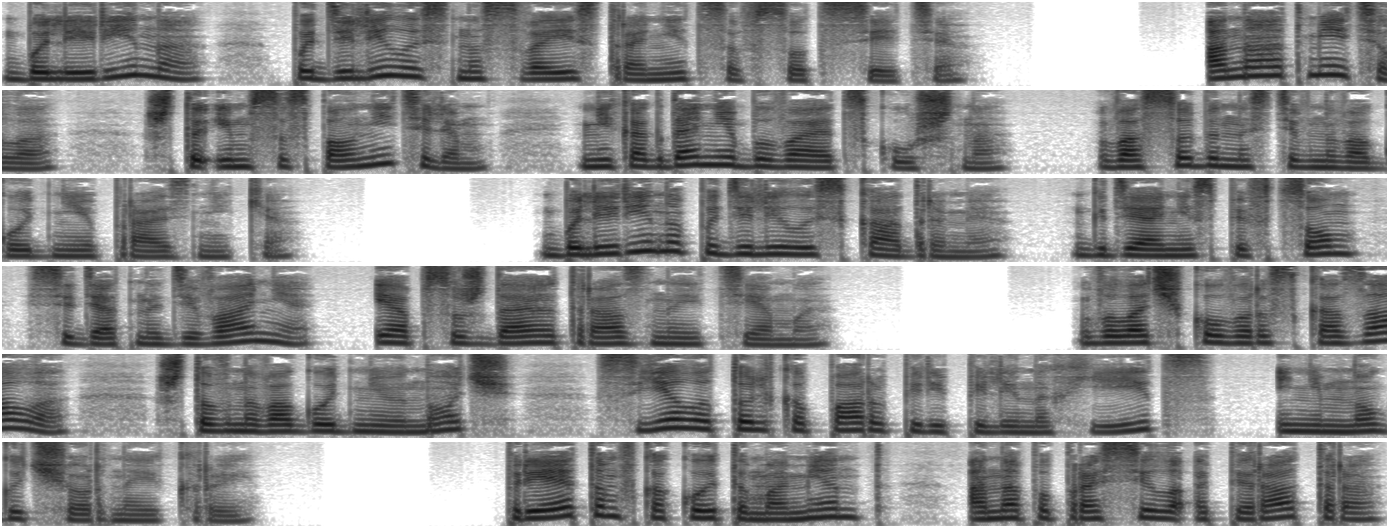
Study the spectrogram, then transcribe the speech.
балерина поделилась на своей странице в соцсети. Она отметила, что им с исполнителем никогда не бывает скучно, в особенности в новогодние праздники. Балерина поделилась кадрами, где они с певцом сидят на диване и обсуждают разные темы. Волочкова рассказала, что в новогоднюю ночь съела только пару перепелиных яиц и немного черной икры. При этом в какой-то момент она попросила оператора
